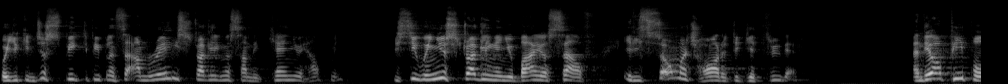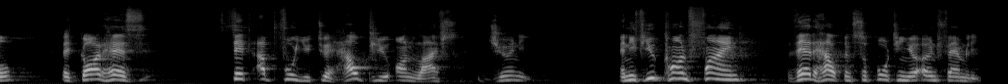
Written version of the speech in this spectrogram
where you can just speak to people and say, I'm really struggling with something. Can you help me? You see, when you're struggling and you're by yourself, it is so much harder to get through that. And there are people that God has set up for you to help you on life's journey. And if you can't find that help and support in your own family,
